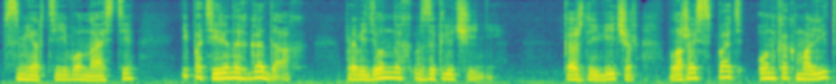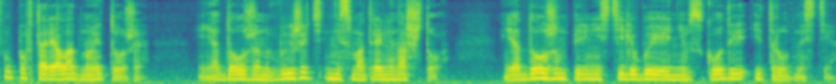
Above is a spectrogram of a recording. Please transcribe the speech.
в смерти его Насти и потерянных годах, проведенных в заключении. Каждый вечер, ложась спать, он как молитву повторял одно и то же. «Я должен выжить, несмотря ни на что. Я должен перенести любые невзгоды и трудности.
